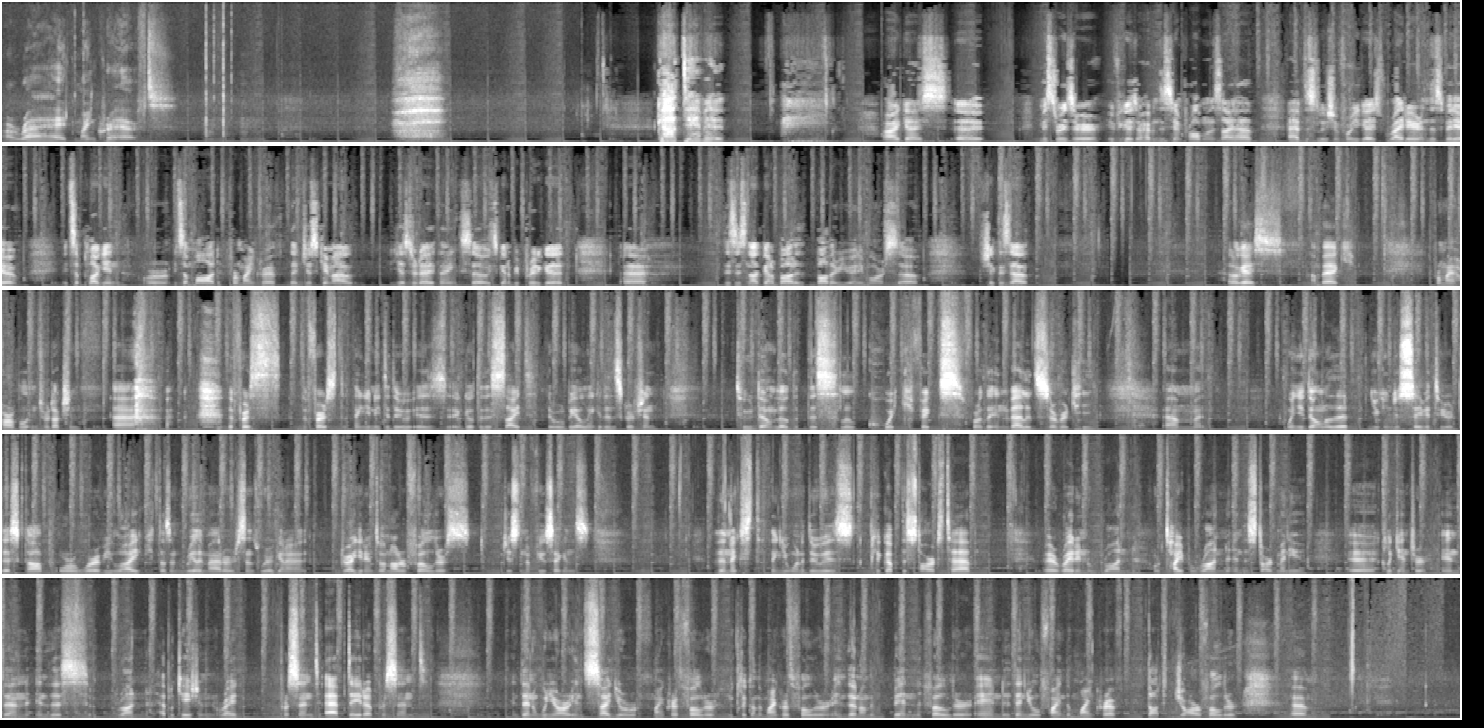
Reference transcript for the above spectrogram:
Alright, Minecraft. God damn it! Alright guys, uh. Razor here. If you guys are having the same problem as I have, I have the solution for you guys right here in this video. It's a plugin, or it's a mod for Minecraft that just came out yesterday I think, so it's gonna be pretty good. Uh, this is not gonna bother, bother you anymore so check this out. Hello guys. I'm back from my horrible introduction. Uh, the first the first thing you need to do is go to this site. There will be a link in the description to download this little quick fix for the invalid server key. Um, when you download it, you can just save it to your desktop or wherever you like. It doesn't really matter since we're gonna drag it into another folder just in a few seconds. The next thing you want to do is click up the Start tab, uh, write in Run or type Run in the Start menu, uh, click Enter, and then in this Run application write percent app data percent and then when you are inside your Minecraft folder you click on the Minecraft folder and then on the bin folder and then you'll find the minecraft.jar folder. Um,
